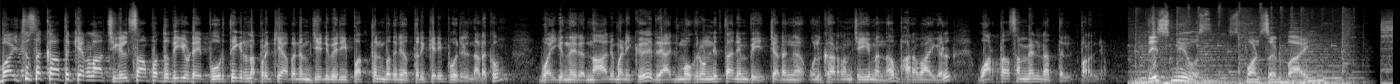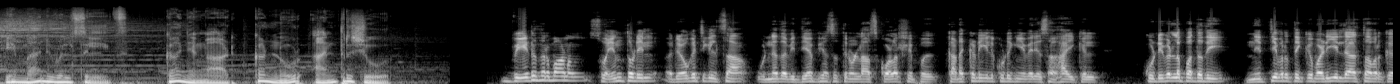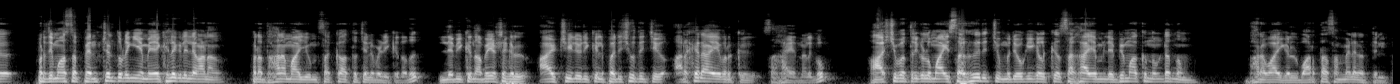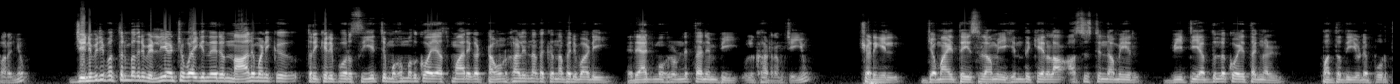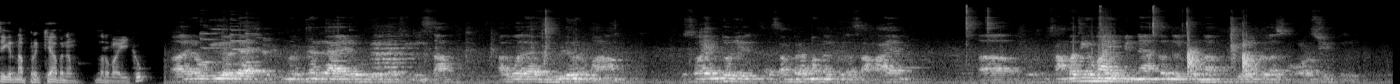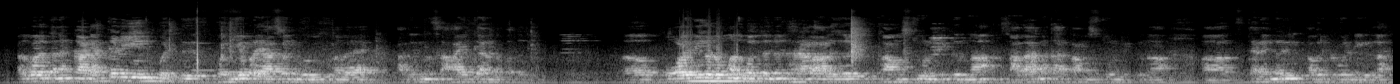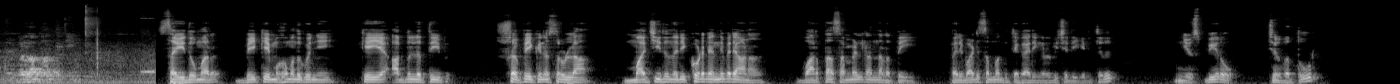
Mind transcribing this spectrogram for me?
ബൈത്തു സക്കാത്ത് കേരള ചികിത്സാ പദ്ധതിയുടെ പൂർത്തീകരണ പ്രഖ്യാപനം ജനുവരി പത്തൊൻപതിന് തൃക്കരിപ്പൂരിൽ നടക്കും. വൈകുന്നേരം നാല് മണിക്ക് രാജ്മോഹൻ ഉണ്ണിത്താൻ എം പി ചടങ്ങ് ഉദ്ഘാടനം ചെയ്യുമെന്ന് ഭാരവാഹികൾ വാർത്താ സമ്മേളനത്തിൽ പറഞ്ഞു. This news sponsored by Emmanuel Silks Kanhangad Kannur and Thrissur. വീട് നിർമ്മാണം സ്വയം തൊഴിൽ രോഗചികിത്സ ഉന്നത വിദ്യാഭ്യാസത്തിനുള്ള സ്കോളർഷിപ്പ് കടക്കണിയിൽ കുടുങ്ങിയവരെ സഹായിക്കൽ കുടിവെള്ള പദ്ധതി നിത്യവൃത്തിക്ക് വഴിയില്ലാത്തവർക്ക് പ്രതിമാസ പെൻഷൻ തുടങ്ങിയ മേഖലകളിലാണ് പ്രധാനമായും സക്കാത്ത് ചെലവഴിക്കുന്നത്. ലഭിക്കുന്ന അപേക്ഷകൾ ആഴ്ചയിലൊരിക്കൽ പരിശോധിച്ച് അർഹരായവർക്ക് സഹായം നൽകും. ആശുപത്രികളുമായി സഹകരിച്ചും രോഗികൾക്ക് സഹായം ലഭ്യമാക്കുന്നുണ്ടെന്നും ഭാരവാഹികൾ വാർത്താ സമ്മേളനത്തിൽ പറഞ്ഞു. ജനുവരി പത്തൊൻപതിന് വെള്ളിയാഴ്ച വൈകുന്നേരം നാല് മണിക്ക് തൃക്കരിപ്പൂർ സി എച്ച് മുഹമ്മദ് കോയ സ്മാരക ടൗൺ ഹാളിൽ നടക്കുന്ന പരിപാടി രാജ്മോഹൻ ഉണ്ണിത്താൻ എം പി ഉദ്ഘാടനം ചെയ്യും. ചടങ്ങിൽ ജമായത്തെ ഇസ്ലാമി ഹിന്ദ് കേരള അസിസ്റ്റന്റ് അമീർ വി ടി അബ്ദുള്ള തങ്ങൾ പദ്ധതിയുടെ പൂർത്തീകരണ പ്രഖ്യാപനം നിർവഹിക്കും. രോഗികളുടെ നിർദ്ധനരായ രോഗികളുടെ ചികിത്സ അതുപോലെ വീട് നിർമ്മാണം സ്വയം തൊഴിൽ സംരംഭങ്ങൾക്കുള്ള സഹായം സാമ്പത്തികമായി പിന്നാക്കം നിൽക്കുന്ന കുട്ടികൾക്കുള്ള സ്കോളർഷിപ്പ് അതുപോലെ തന്നെ കടക്കടിയിൽ പെട്ട് വലിയ പ്രയാസം അനുഭവിക്കുന്നവരെ അതിൽ നിന്ന് സഹായിക്കാനുള്ള പദ്ധതി. കോളനികളും അതുപോലെ തന്നെ ധാരാളം ആളുകൾ താമസിച്ചുകൊണ്ടിരിക്കുന്ന സാധാരണക്കാർ താമസിച്ചുകൊണ്ടിരിക്കുന്ന സ്ഥലങ്ങളിൽ അവർക്ക് വേണ്ടിയുള്ള കുടിവെള്ള പദ്ധതി. Sayyid Umar B K Muhammad Kunhi K A Abdul Latheef Shafeeq Nasarulla Majeed Narikkodan എന്നിവരാണ് വാർത്താ സമ്മേളനം നടത്തി പരിപാടി സംബന്ധിച്ച കാര്യങ്ങൾ വിശദീകരിച്ചത്. News bureau Cheruvathur.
